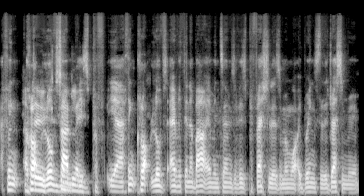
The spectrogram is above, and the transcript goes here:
I think I Klopp do, loves sadly. His prof- yeah, I think Klopp loves everything about him in terms of his professionalism and what he brings to the dressing room.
